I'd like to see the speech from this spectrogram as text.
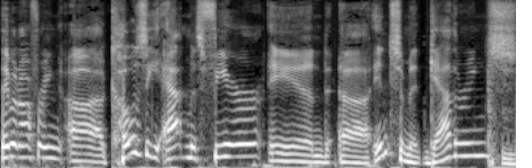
They've been offering uh, cozy atmosphere and uh, intimate gatherings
